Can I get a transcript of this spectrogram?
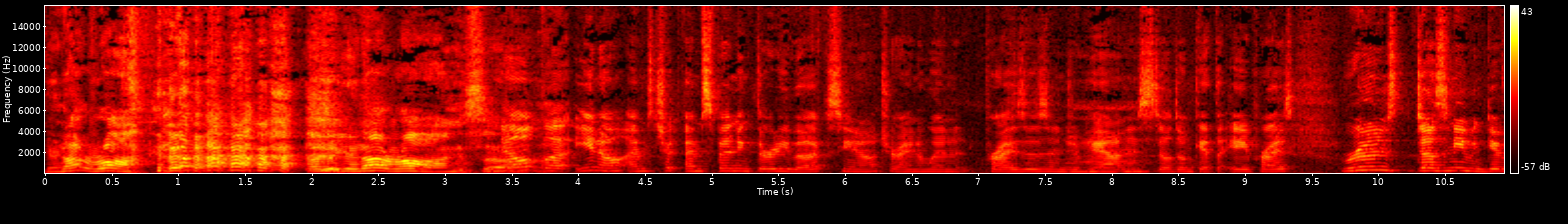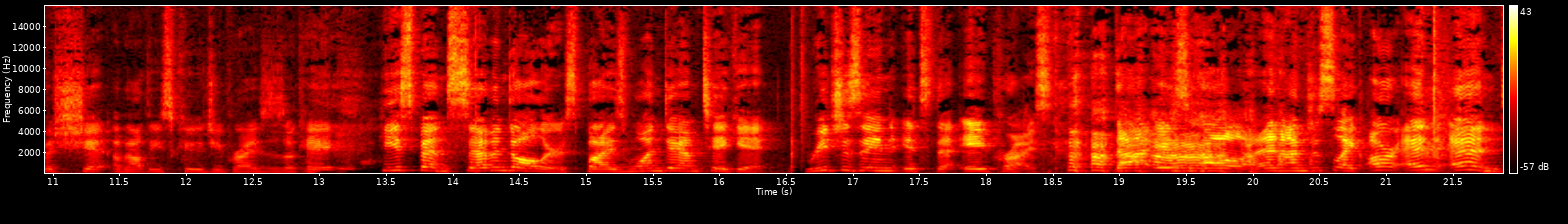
"You're not wrong." I was like, "You're not wrong." So No, but you know, I'm tr- I'm spending thirty bucks, you know, trying to win prizes in Japan Mm-hmm. and still don't get the A prize. Runes doesn't even give a shit about these Kuji prizes. Okay, he spends seven dollars, buys one damn ticket, reaches in, it's the A prize. That is how, and I'm just like, our end end.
